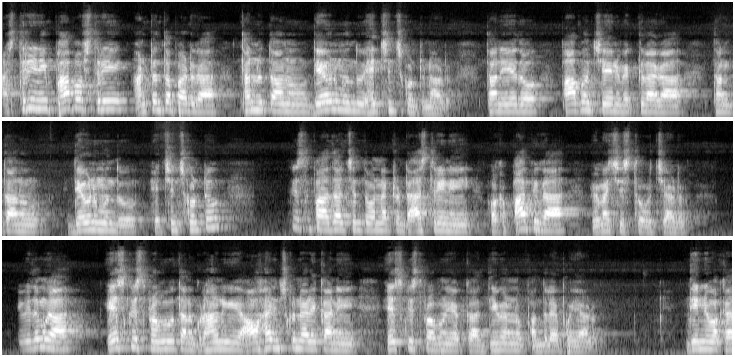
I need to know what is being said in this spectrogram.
ఆ స్త్రీని పాప స్త్రీ అంటంతో పాటుగా తను తాను దేవుని ముందు హెచ్చించుకుంటున్నాడు. తను ఏదో పాపం చేయని వ్యక్తిలాగా తను తాను దేవుని ముందు హెచ్చించుకుంటూ క్రీస్తు పాదాల ఉన్నటువంటి ఆ స్త్రీని ఒక పాపిగా విమర్శిస్తూ వచ్చాడు. ఈ విధంగా యేసుక్రీస్తు ప్రభువు తన గృహానికి ఆహ్వానించుకున్నాడే కానీ యేసుక్రీస్తు ప్రభుని యొక్క దీవెనను పొందలేకపోయాడు. దీన్ని ఒక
